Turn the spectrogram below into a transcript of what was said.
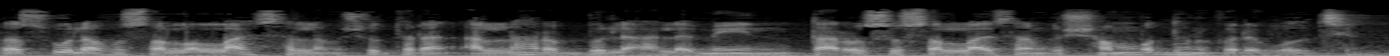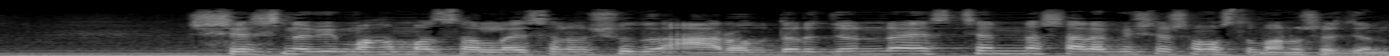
রসুল আহ সাল্লাম সুতরাং আল্লাহ রবুল্লা আলমিন তার রসুল সাল্লাহামকে সম্বোধন করে বলছেন শেষ নবী মোহাম্মদ সাল্লাহাম শুধু আরবদের জন্য এসছেন না সারা বিশ্বের সমস্ত মানুষের জন্য?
